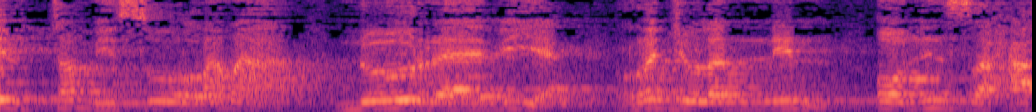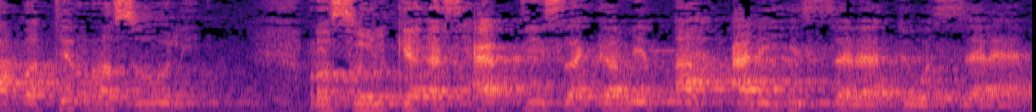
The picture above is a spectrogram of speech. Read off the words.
iltamisuu lanaa noo raadiya rajulan nin oo min saxaabati rasuuli. Rasuulka asxaabtiisa ka mid ah calayhi الsalaatu wassalaam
